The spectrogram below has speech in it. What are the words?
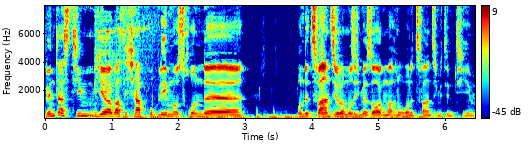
Gewinnt das Team hier, was ich habe, problemlos Runde, Runde 20 oder muss ich mir Sorgen machen um Runde 20 mit dem Team?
